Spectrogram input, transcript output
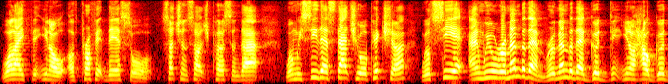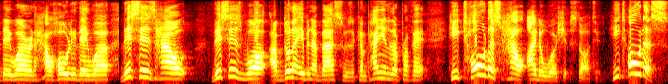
well, I, th- you know, of prophet this or such and such person that, when we see their statue or picture, we'll see it and we will remember them. Remember their good, you know, how good they were and how holy they were. This is how, this is what Abdullah ibn Abbas, who was a companion of the Prophet, he told us how idol worship started. He told us.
